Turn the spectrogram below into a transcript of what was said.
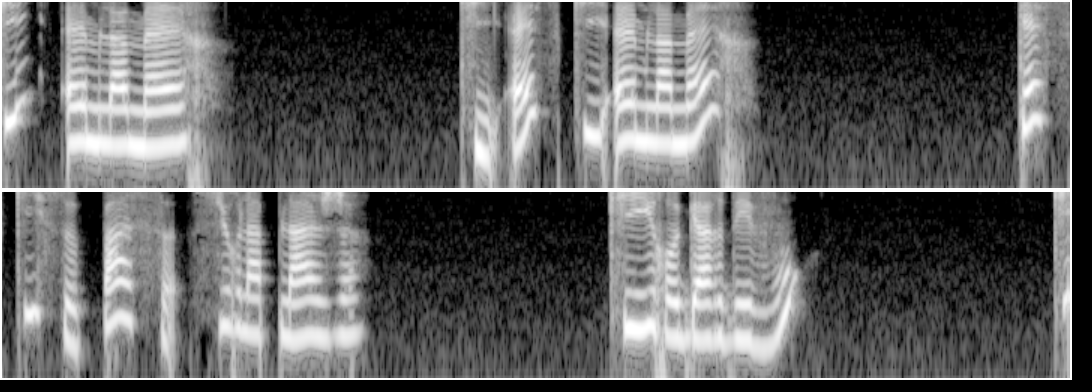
Qui aime la mer? Qui est-ce qui aime la mer? Qu'est-ce qui se passe sur la plage? Qui regardez-vous? Qui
